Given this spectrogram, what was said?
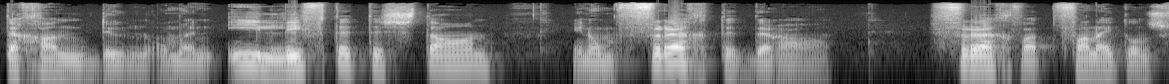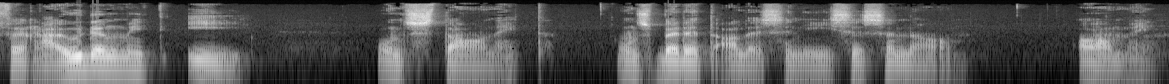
te gaan doen, om in U liefde te staan en om vrug te dra, vrug wat vanuit ons verhouding met U ontstaan het. Ons bid dit alles in Jesus se naam. Amen.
